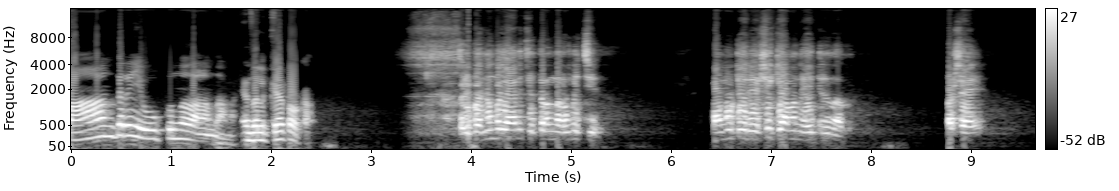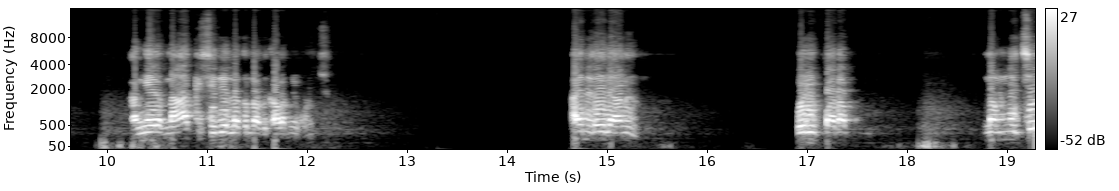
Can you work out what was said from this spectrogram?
സാന്ദ്രയൊക്കുന്നതാണെന്നാണ് എന്തായാലും കേട്ടോക്കാം. ഒരു പെണ്ണുമ്പിള്ളയാണ് ചിത്രം നിർമ്മിച്ച് മമ്മൂട്ടിയെ രക്ഷിക്കാമെന്ന് ഏറ്റിരുന്നത്. പക്ഷേ അങ്ങേ നാക്ക് ശരിയല്ലാത്തതുകൊണ്ട് അത് കളഞ്ഞു കുടിച്ചു. അതിനിടയിലാണ് ഒരു പടം നിർമ്മിച്ച്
